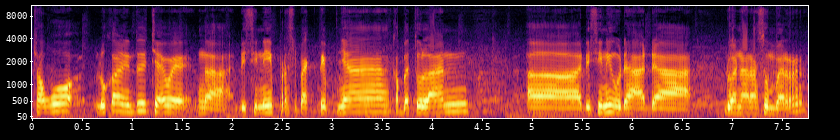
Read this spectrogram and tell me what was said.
cowok, lu kan itu cewek. Nggak, di sini perspektifnya kebetulan eh, di sini udah ada dua narasumber.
